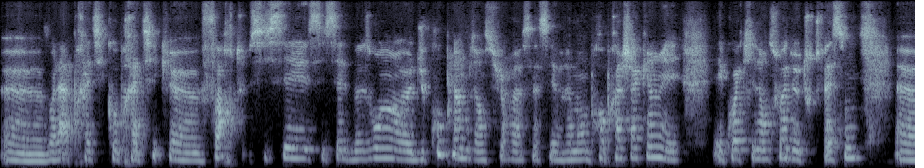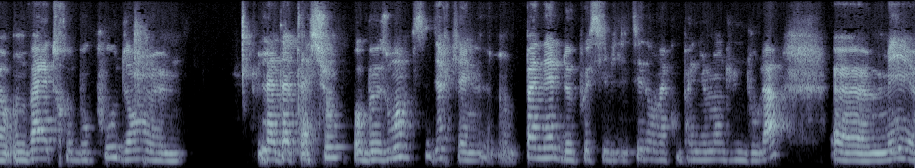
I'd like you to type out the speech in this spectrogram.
voilà pratico-pratique forte si c'est si c'est le besoin du couple hein, bien sûr ça c'est vraiment propre à chacun et, et quoi qu'il en soit de toute façon on va être beaucoup dans l'adaptation aux besoins, c'est-à-dire qu'il y a un panel de possibilités dans l'accompagnement d'une doula, mais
